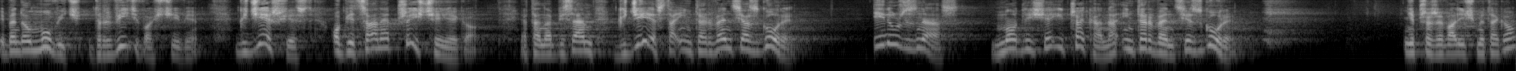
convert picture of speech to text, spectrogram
i będą mówić, drwić właściwie, gdzież jest obiecane przyjście Jego. Ja tam napisałem, gdzie jest ta interwencja z góry? Iluż z nas modli się i czeka na interwencję z góry? Nie przeżywaliśmy tego?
